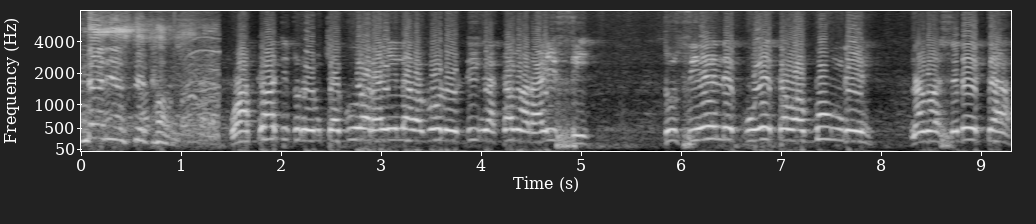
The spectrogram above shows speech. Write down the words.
ndani ya State House. Wakati tunamchagua Raila Amolo Odinga kama rais, tusiende kuweka wabunge na maseneta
